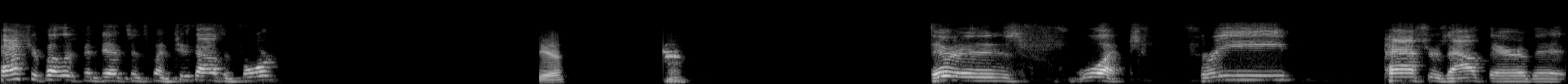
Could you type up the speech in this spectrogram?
Pastor Butler's been dead since when 2004. Yeah. There is what three pastors out there that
